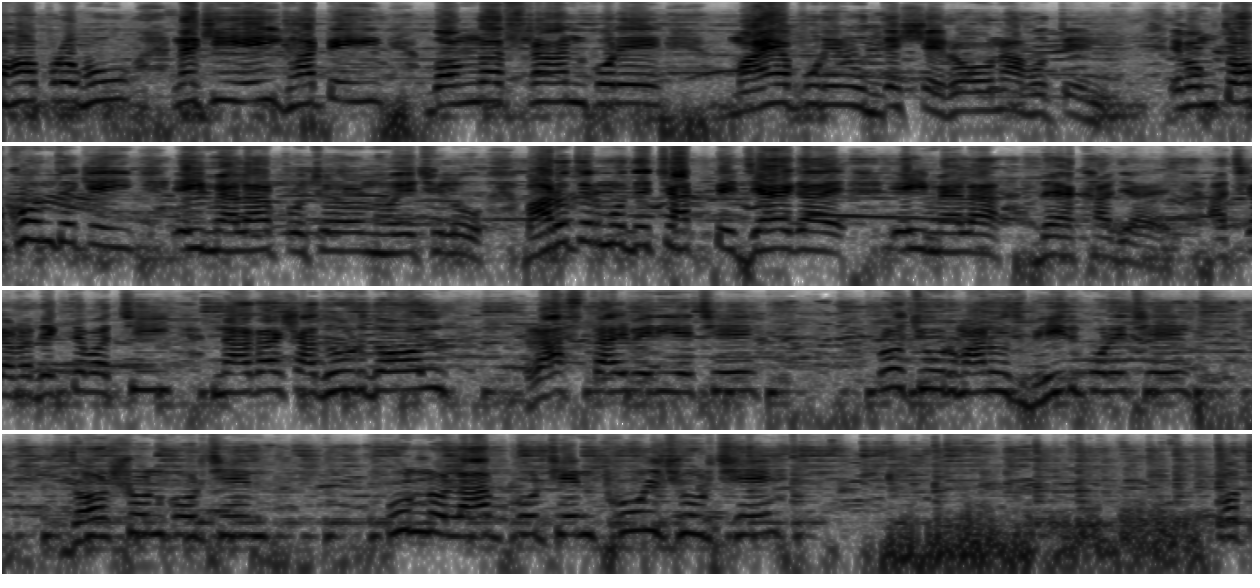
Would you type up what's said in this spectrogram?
মহাপ্রভু নাকি এই ঘাটেই গঙ্গা স্নান করে মায়াপুরের উদ্দেশ্যে রওনা হতেন। এবং তখন থেকেই এই মেলার প্রচলন হয়েছিল। ভারতের মধ্যে চারটে জায়গায় এই মেলা দেখা যায়। আজকে আমরা দেখতে পাচ্ছি, নাগা সাধুর দল রাস্তায় বেরিয়েছে, প্রচুর মানুষ ভিড় করেছে, দর্শন করছেন, পুণ্য লাভ করছেন, ফুল ছুঁড়ছে। কত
